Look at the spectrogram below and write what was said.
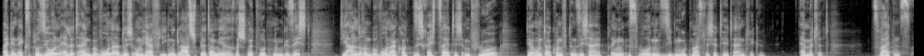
Bei den Explosionen erlitt ein Bewohner durch umherfliegende Glassplitter mehrere Schnittwunden im Gesicht. Die anderen Bewohner konnten sich rechtzeitig im Flur der Unterkunft in Sicherheit bringen. Es wurden sieben mutmaßliche Täter entwickelt, ermittelt. Zweitens,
